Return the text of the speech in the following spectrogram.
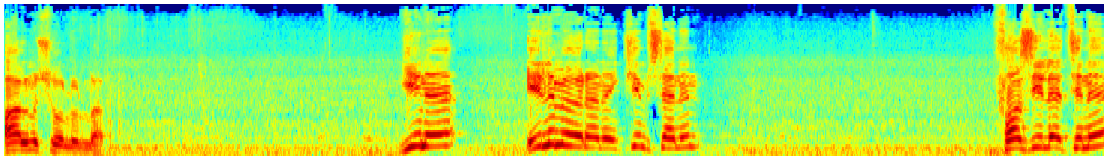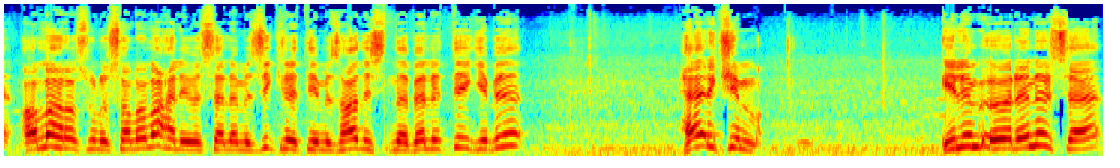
almış olurlar. Yine ilim öğrenen kimsenin faziletini Allah Resulü sallallahu aleyhi ve sellem'i zikrettiğimiz hadisinde belirttiği gibi her kim ilim öğrenirse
